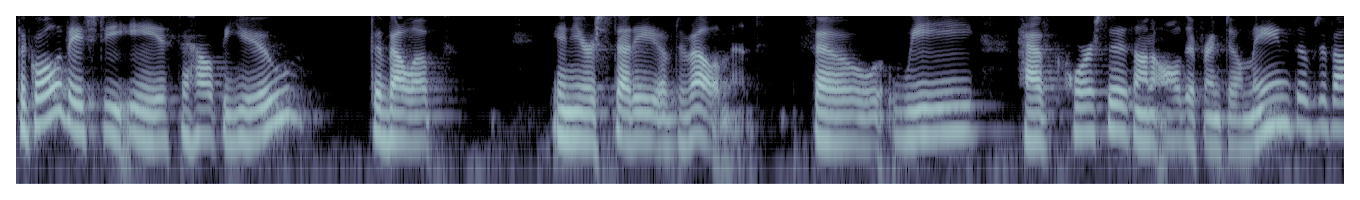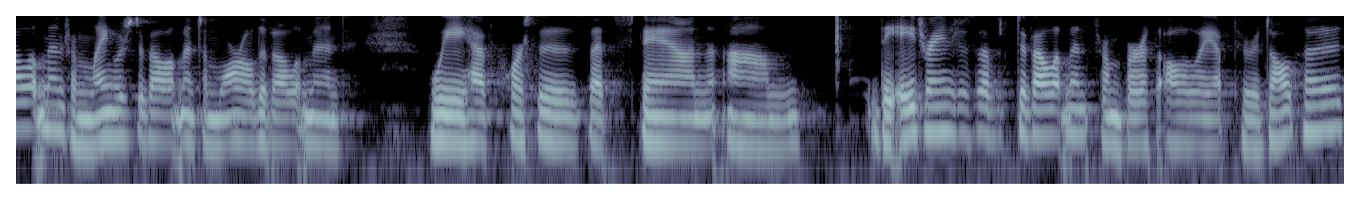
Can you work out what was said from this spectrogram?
The goal of HDE is to help you develop in your study of development. So we have courses on all different domains of development, from language development to moral development. We have courses that span um, the age ranges of development from birth all the way up through adulthood.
